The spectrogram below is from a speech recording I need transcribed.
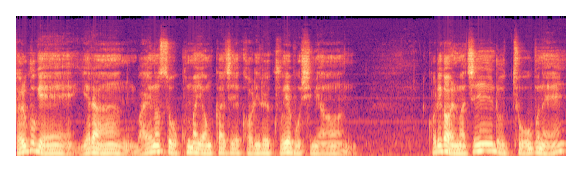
결국에 얘랑 마이너스 5,0까지의 거리를 구해 보시면 거리가 얼마지? 루트 5분의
